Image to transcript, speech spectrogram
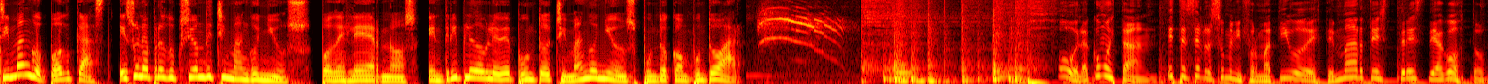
Chimango Podcast es una producción de Chimango News. Podés leernos en www.chimangonews.com.ar. Hola, ¿cómo están? Este es el resumen informativo de este martes 3 de agosto.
